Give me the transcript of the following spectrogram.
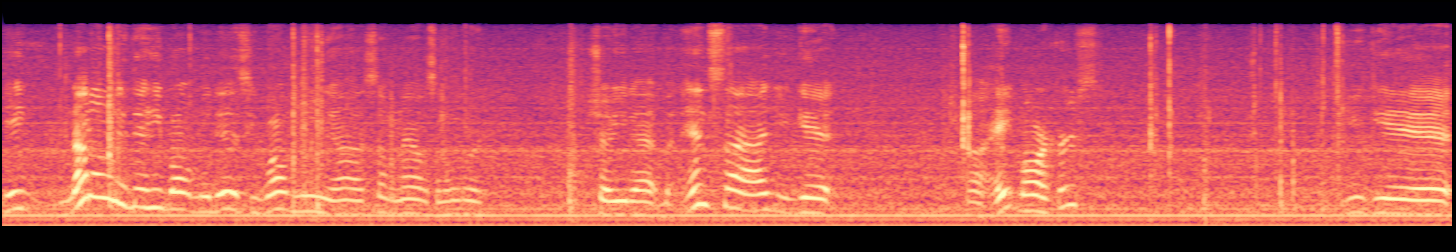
He not only did he bought me this, he bought me uh, something else, and I'm going to show you that. But inside you get uh, eight markers. You get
